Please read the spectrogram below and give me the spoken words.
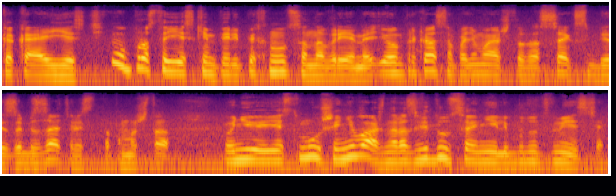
какая есть, ну, просто есть с кем перепихнуться на время. И он прекрасно понимает, что это секс без обязательств, потому что у нее есть муж, и неважно, разведутся они или будут вместе.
